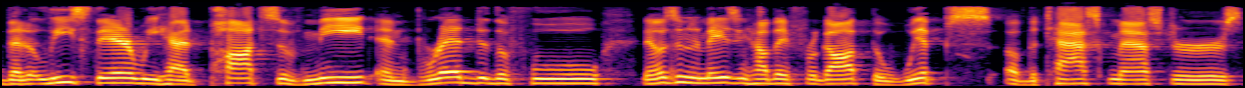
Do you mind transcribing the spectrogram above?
that at least there we had pots of meat and bread to the full. Now, isn't it amazing how they forgot the whips of the taskmasters?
